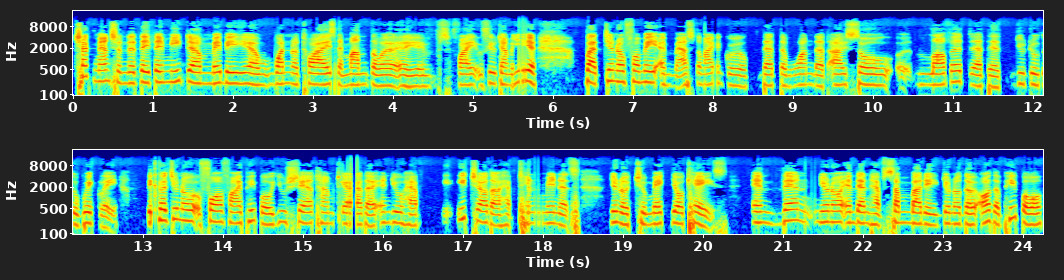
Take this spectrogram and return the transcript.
Chuck mentioned that they they meet um, maybe uh, one or twice a month or a, a few times a year. But you know, for me, a mastermind group that the one that I so uh, love it that, that you do the weekly because you know four or five people you share time together and you have each other have 10 minutes you know to make your case and then you know and then have somebody you know the other people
